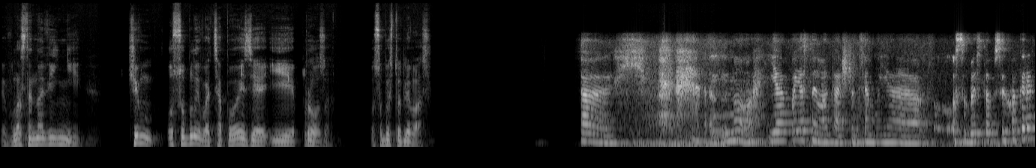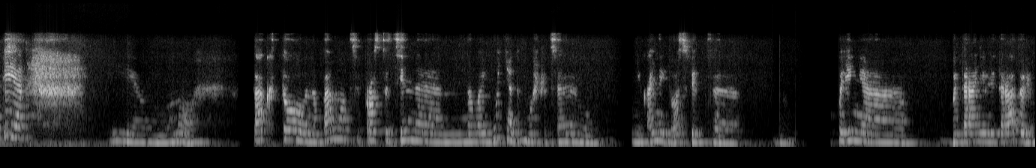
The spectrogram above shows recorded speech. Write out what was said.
власне, на війні? Чим особлива ця поезія і проза? Особисто для вас? Ну, я пояснила та, що це моя особиста психотерапія. І ну, так, то напевно це просто цінне на майбутнє, тому що це унікальний досвід е, ну, покоління ветеранів літераторів.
